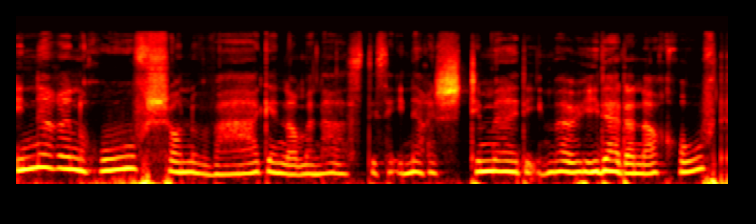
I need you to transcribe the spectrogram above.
inneren Ruf schon wahrgenommen hast, diese innere Stimme, die immer wieder danach ruft.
